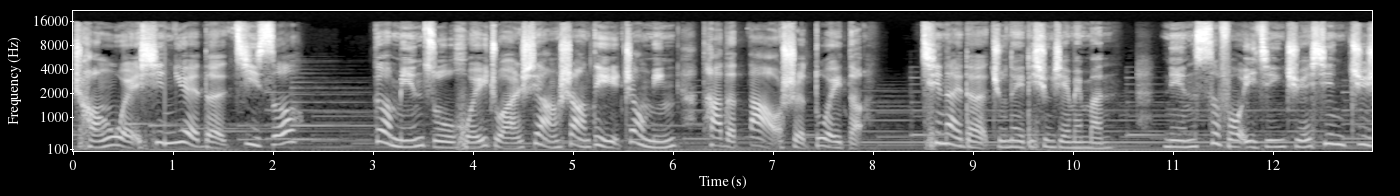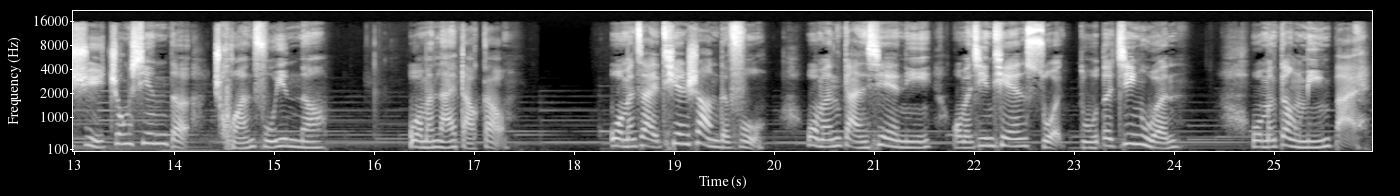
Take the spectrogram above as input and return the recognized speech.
成为新约的祭司。各民族回转向上帝，证明他的道是对的。亲爱的主内弟兄姐妹们，您是否已经决心继续忠心的传福音呢？我们来祷告。我们在天上的父，我们感谢你。我们今天所读的经文，我们更明白，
